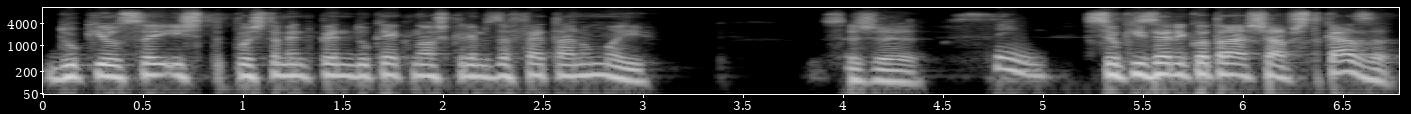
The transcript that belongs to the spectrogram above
do que eu sei, isto depois também depende do que é que nós queremos afetar no meio. Ou seja, Sim, se eu quiser encontrar as chaves de casa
